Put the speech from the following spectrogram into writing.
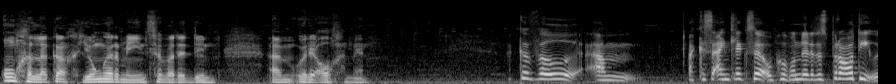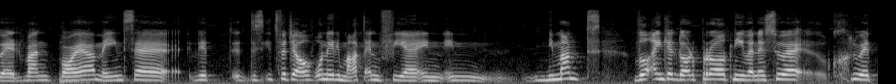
ongelukkig jonger mense wat dit doen ehm um, oor die algemeen. Ek wil ehm um, ek is eintlik so opgewonde dat ons praat hier oor want baie mense weet dis iets wat jy half onder die mat invee en en niemand wil eintlik daar praat nie want dit is so groot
